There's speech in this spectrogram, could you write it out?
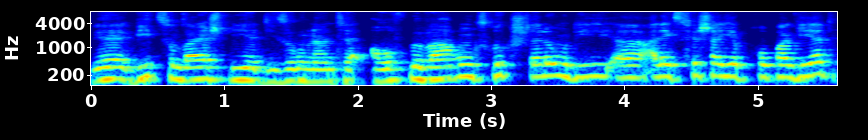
wie, zum Beispiel die sogenannte Aufbewahrungsrückstellung, die äh, Alex Fischer hier propagiert.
